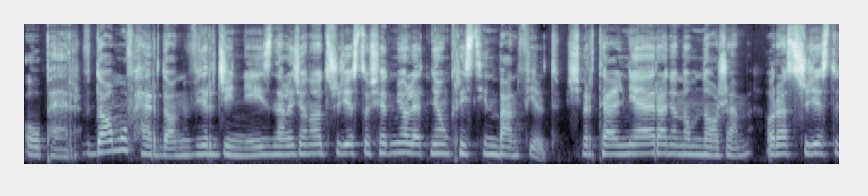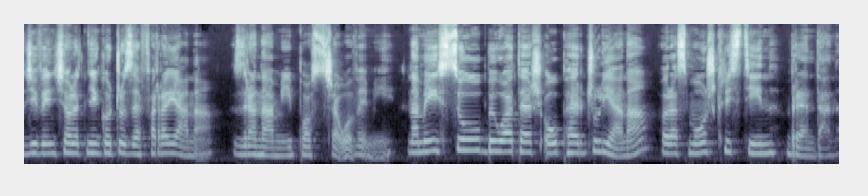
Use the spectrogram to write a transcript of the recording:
au pair. W domu w Herdon w Virginii znaleziono 37-letnią Christine Banfield, śmiertelnie ranioną nożem, oraz 39-letniego Josepha Ryana z ranami postrzałowymi. Na miejscu była też pair Juliana oraz mąż Christine, Brendan.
